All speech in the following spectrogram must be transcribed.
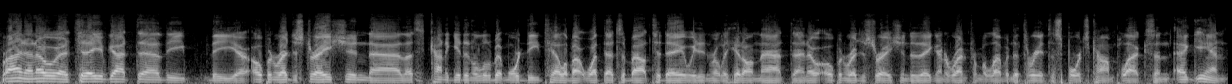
Brian, I know uh, today you've got uh, the the uh, open registration. Uh, let's kind of get in a little bit more detail about what that's about today. We didn't really hit on that. I know open registration today going to run from 11 to 3 at the sports complex. And again,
